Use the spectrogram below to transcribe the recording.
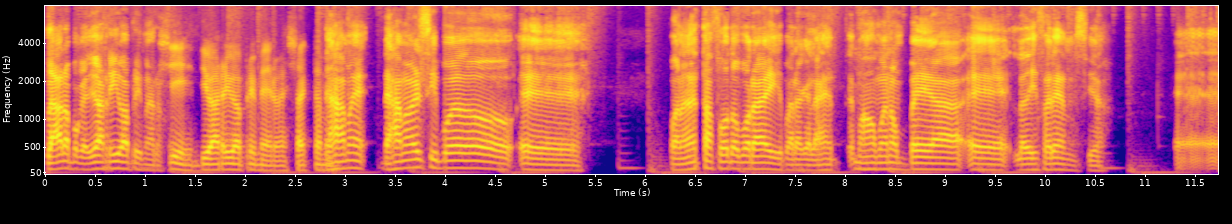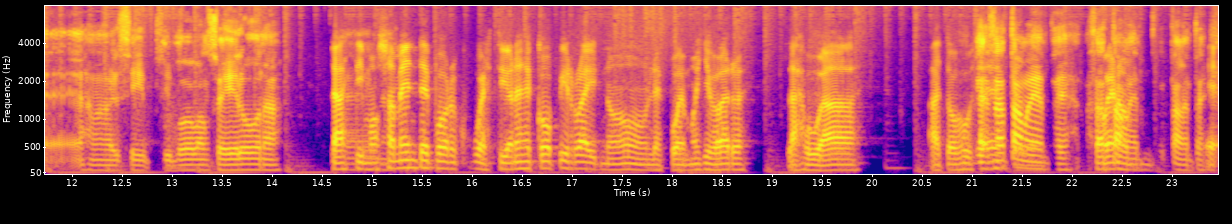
Claro, porque dio arriba primero. Sí, dio arriba primero, exactamente. Déjame, déjame ver si puedo eh, poner esta foto por ahí para que la gente más o menos vea eh, la diferencia. Eh, déjame ver si, si puedo conseguir una. Lastimosamente por cuestiones de copyright no les podemos llevar la jugada a todos ustedes. Exactamente, exactamente, exactamente. eh,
